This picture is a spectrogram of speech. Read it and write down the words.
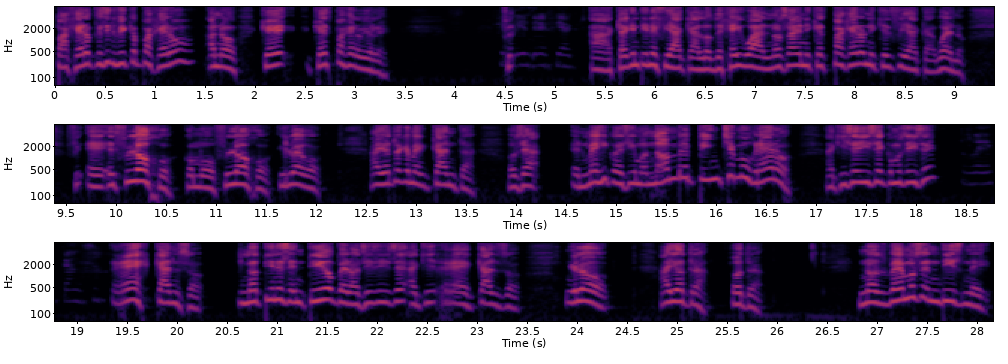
¿Pajero? ¿Qué significa pajero? Ah, no. ¿Qué, qué es pajero, Viole? Que alguien tiene fiaca. Ah, que alguien tiene fiaca. Los dejé igual. No saben ni qué es pajero ni qué es fiaca. Bueno, eh, es flojo, como flojo. Y luego, hay otra que me encanta. O sea, en México decimos, nombre pinche mugrero. Aquí se dice, ¿cómo se dice? Descanso. Rescanso. No tiene sentido, pero así se dice aquí, rescanso. Y luego, hay otra, otra. Nos vemos en Disney.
